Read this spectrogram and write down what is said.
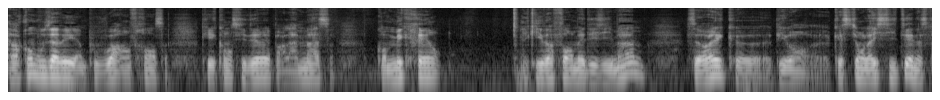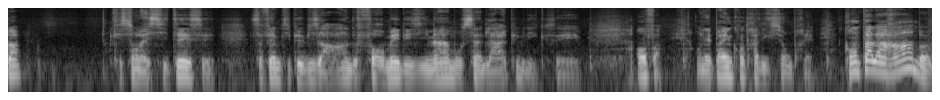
Alors quand vous avez un pouvoir en France qui est considéré par la masse comme mécréant, et qui va former des imams, c'est vrai que, et puis bon, question laïcité, n'est-ce pas? Question laïcité, c'est, ça fait un petit peu bizarre hein, de former des imams au sein de la République. C'est, enfin, on n'est pas une contradiction près. Quant à l'arabe,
